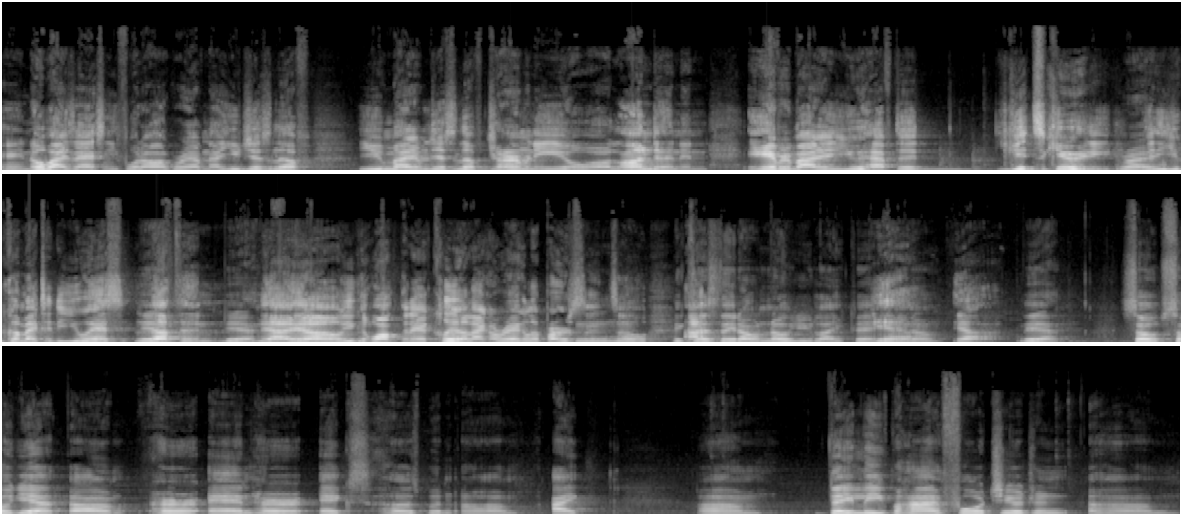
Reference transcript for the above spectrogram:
and nobody's asking you for the autograph. Now you just left. You might have just left Germany or London, and everybody you have to get security. Right. And you come back to the U.S. Yeah. Nothing. Yeah. Yeah. You Yeah. know, you can walk through there clear like a regular person. So because I- they don't know you like that. yeah, You know? yeah. Yeah. So so yeah, um, her and her ex husband um, Ike, um, they leave behind four children um,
